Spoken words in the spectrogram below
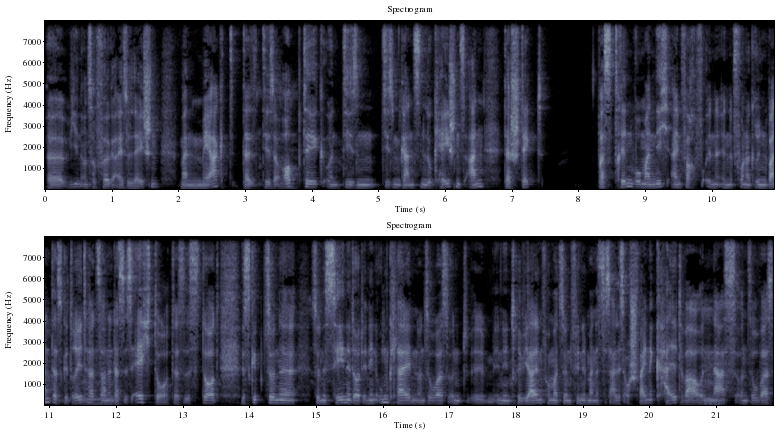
äh, wie in unserer Folge Isolation. Man merkt da, diese Optik und diesen, diesen ganzen Locations an, da steckt was drin, wo man nicht einfach in, in, vor einer grünen Wand das gedreht hat, sondern das ist echt dort. Das ist dort, es gibt so eine, so eine Szene dort in den Umkleiden und sowas und ähm, in den Trivialinformationen findet man, dass das alles auch schweinekalt war und nass und sowas.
